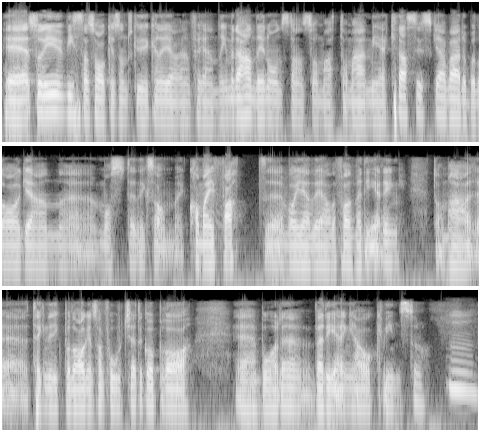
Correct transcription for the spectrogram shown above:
Eh, så det är vissa saker som skulle kunna göra en förändring men det handlar ju någonstans om att de här mer klassiska värdebolagen måste liksom komma ifatt vad gäller i alla fall värdering de här eh, teknikbolagen som fortsätter gå bra, eh, både värderingar och vinster. Mm.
